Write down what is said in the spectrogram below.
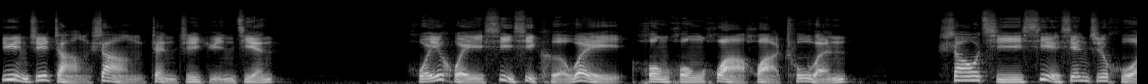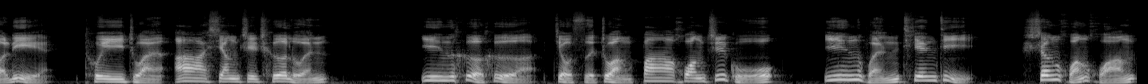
运之掌上，震之云间。回回细细可畏，轰轰画画出文。烧起谢仙之火烈，推转阿香之车轮。阴赫赫，就似撞八荒之鼓；阴闻天地，声惶惶，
